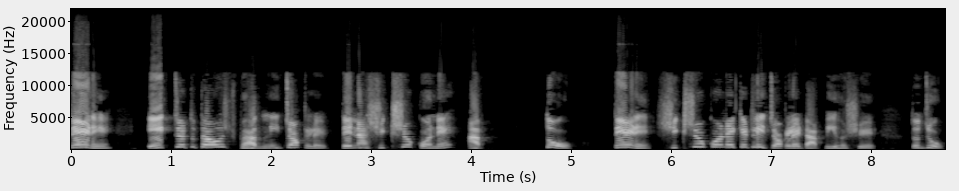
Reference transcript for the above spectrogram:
તેણે એક ચતુર્થાંશ ભાગની ચોકલેટ તેના શિક્ષકોને આપી, તો તેણે શિક્ષકોને કેટલી ચોકલેટ આપી હશે? તો જો,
